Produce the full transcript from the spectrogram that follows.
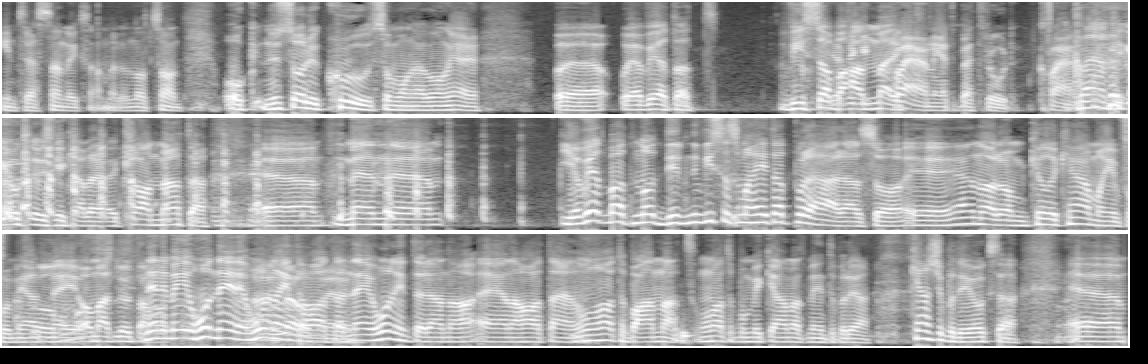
intressen liksom. Eller något sånt. Och nu sa du crew så många gånger. eh, och jag vet att vissa har Jag bara tycker anmärkt. clan är ett bättre ord. Clan. Clan tycker jag också vi ska kalla det. Klanmöte. Eh, men eh, jag vet bara att nå- det är vissa som har hittat på det här alltså. Eh, en av dem, Killer Cam har informerat Alltså, mig om att... Nej nej, men hon, nej, nej, hon I har inte hatat. man. Nej hon är inte den ena hataren. Hon hatar på annat. Hon hatar på mycket annat men inte på det. Kanske på det också. Eh,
